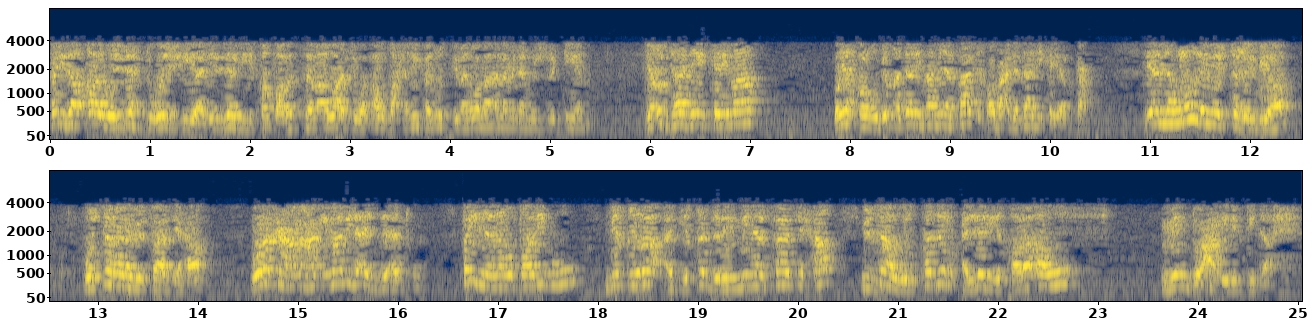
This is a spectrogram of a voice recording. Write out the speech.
فإذا قال وجهت وجهي للذي فطر السماوات والأرض حنيفا مسلما وما أنا من المشركين. يعد هذه الكلمات ويقرأ بقدرها من الفاتحة وبعد ذلك يركع. لأنه لو لم يشتغل بها واشتغل بالفاتحة وركع مع الإمام لأجزأته فإننا نطالبه بقراءة قدر من الفاتحة يساوي القدر الذي قرأه من دعاء الافتتاح.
